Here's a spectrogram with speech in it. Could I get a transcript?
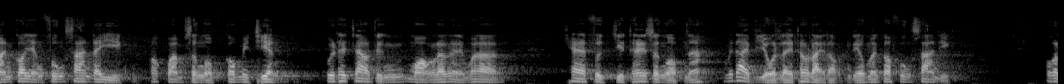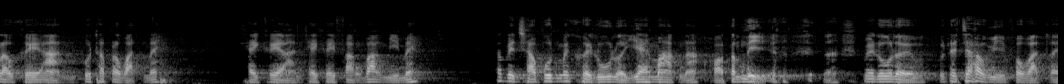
มันก็ยังฟุ้งซ่านได้อีก เพราะความสงบก็ไม่เที่ยงพุทธเจ้าถึงมองแล้วไงว่า แค่ฝึกจิตให้สงบนะ ไม่ได้ประโยชน์อะไรเท่าไหร่หรอก เดี๋ยวมันก็ฟุ้งซ่านอีก พวกเราเคยอ่านพุทธประวัติไหมใครเคยอ่าน ใครเคยฟังบ้างมีไหมาเป็นชาวพุทธไม่เคยรู้เลยแย่มากนะ ขอตำหนินะไม่รู้เลยพุทธเจ้ามีประวัติอะไร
